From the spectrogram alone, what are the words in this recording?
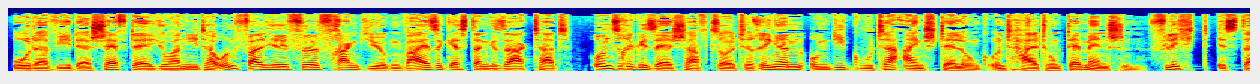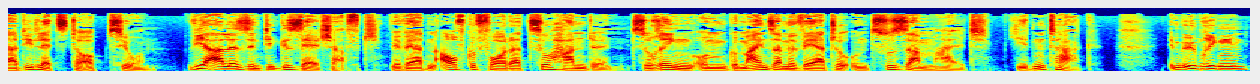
Oder wie der Chef der Johanniter Unfallhilfe, Frank-Jürgen Weise, gestern gesagt hat, unsere Gesellschaft sollte ringen um die gute Einstellung und Haltung der Menschen. Pflicht ist da die letzte Option. Wir alle sind die Gesellschaft. Wir werden aufgefordert zu handeln, zu ringen um gemeinsame Werte und Zusammenhalt. Jeden Tag. Im Übrigen,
